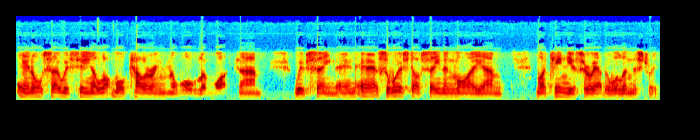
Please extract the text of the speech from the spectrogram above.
and also we're seeing a lot more colouring in the wool than what um, we've seen, and, and it's the worst I've seen in my um, my tenure throughout the wool industry.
